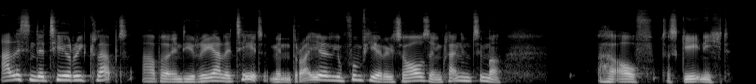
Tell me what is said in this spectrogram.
Alles in der Theorie klappt, aber in die Realität mit einem Dreijährigen, Fünfjährigen zu Hause im kleinen Zimmer, hör auf, das geht nicht.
